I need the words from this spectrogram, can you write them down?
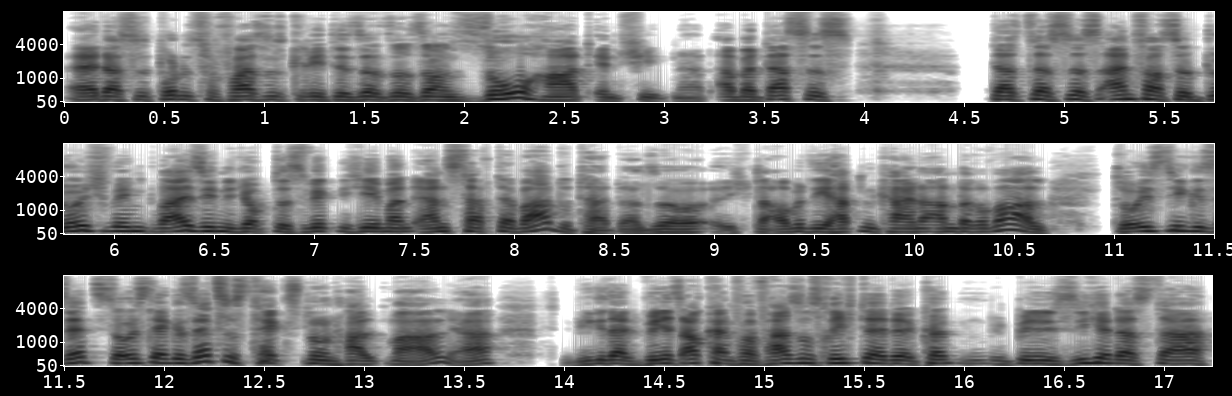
äh, dass das Bundesverfassungsgericht sozusagen so hart entschieden hat. Aber das ist dass, dass das einfach so durchwinkt, weiß ich nicht, ob das wirklich jemand ernsthaft erwartet hat. Also ich glaube, sie hatten keine andere Wahl. So ist die Gesetz, so ist der Gesetzestext nun halt mal, ja. Wie gesagt, ich bin jetzt auch kein Verfassungsrichter, der könnten, bin ich sicher, dass da,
